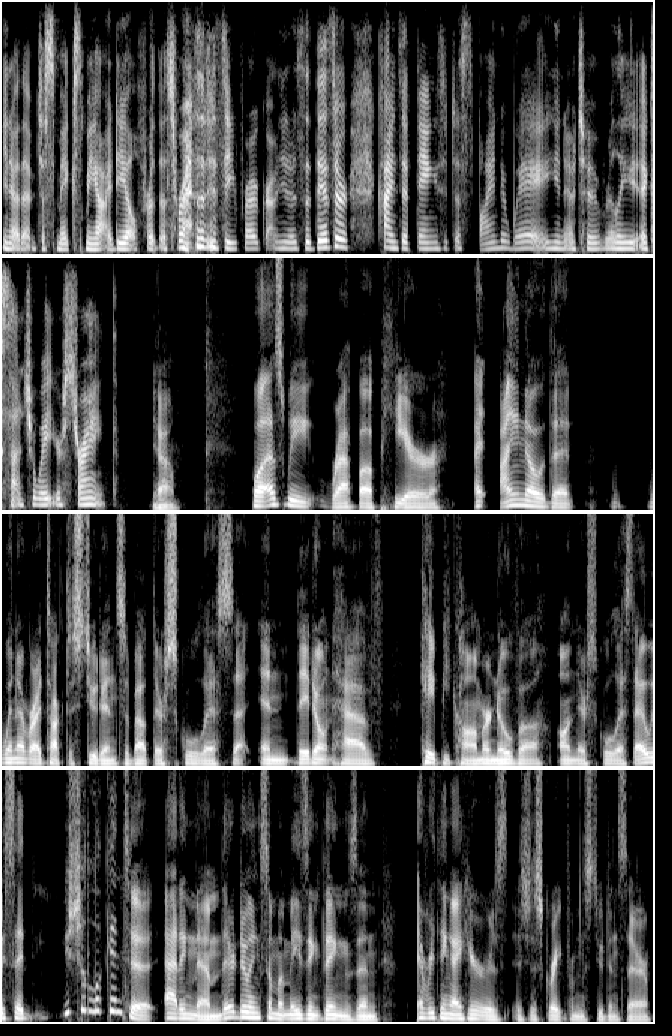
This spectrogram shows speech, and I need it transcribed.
you know, that just makes me ideal for this residency program. You know, so these are kinds of things to just find a way, you know, to really accentuate your strength. Yeah. Well, as we wrap up here, I, I know that whenever I talk to students about their school lists uh, and they don't have KPCOM or NOVA on their school list, I always said you should look into adding them. They're doing some amazing things, and everything I hear is is just great from the students there.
